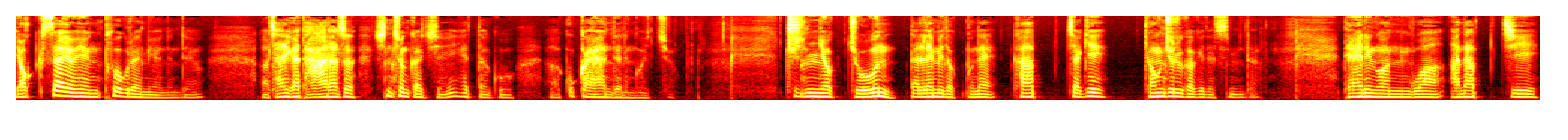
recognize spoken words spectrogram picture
역사 여행 프로그램이었는데요. 어, 자기가 다 알아서 신청까지 했다고 어, 꼭 가야 한다는 거 있죠. 추진력 좋은 딸내미 덕분에 갑자기 경주를 가게 됐습니다. 대릉원과 안압 지,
